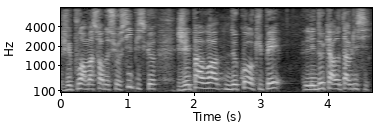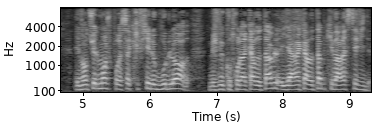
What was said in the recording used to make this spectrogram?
je vais pouvoir m'asseoir dessus aussi puisque je vais pas avoir de quoi occuper les deux quarts de table ici. Éventuellement, je pourrais sacrifier le Broodlord, mais je vais contrôler un quart de table et il y a un quart de table qui va rester vide.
